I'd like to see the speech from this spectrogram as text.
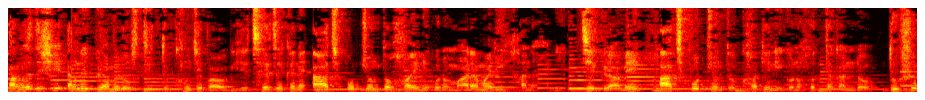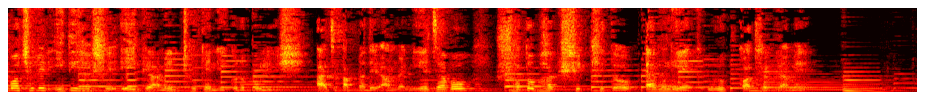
বাংলাদেশে অনেক গ্রামের অস্তিত্ব খুঁজে পাওয়া গিয়েছে, যেখানে আজ পর্যন্ত হয়নি কোনো মারামারি, হানাহানি। যে গ্রামে আজ পর্যন্ত ঘটেনি কোনো হত্যাকাণ্ড। দুশো বছরের ইতিহাসে এই গ্রামে ঢুকেনি কোনো পুলিশ। আজ আপনাদের আমরা নিয়ে যাব শতভাগ শিক্ষিত এমনই এক রূপকথার গ্রামে।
